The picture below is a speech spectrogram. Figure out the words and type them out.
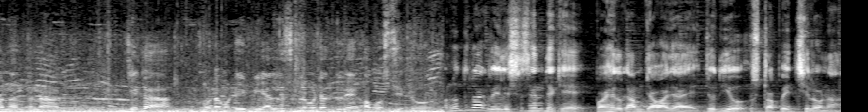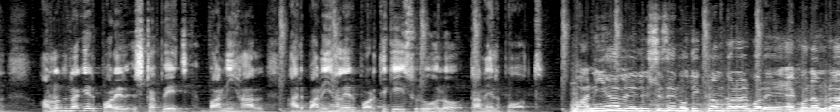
অনন্তনাগ যেটা মোটামুটি বিয়াল্লিশ কিলোমিটার দূরে অবস্থিত অনন্তনাগ রেল স্টেশন থেকে পহেলগাম যাওয়া যায় যদিও স্টপেজ ছিল না অনন্তনাগের পরের স্টপেজ বানিহাল আর বানিহালের পর থেকেই শুরু হলো টানেল পথ বানিহাল রেল স্টেশন অতিক্রম করার পরে এখন আমরা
